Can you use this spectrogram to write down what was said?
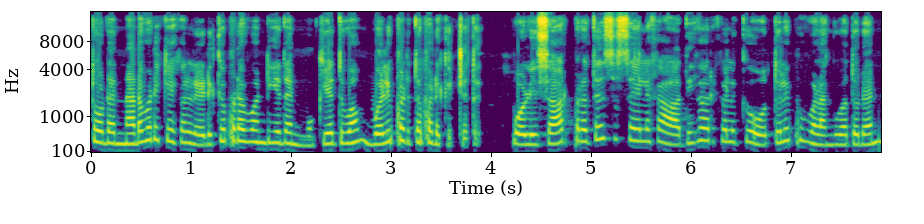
தொடர் நடவடிக்கைகள் எடுக்கப்பட வேண்டியதன் முக்கியத்துவம் வெளிப்படுத்தப்படுகின்றது. போலீசார் பிரதேச செயலக அதிகாரிகளுக்கு ஒத்துழைப்பு வழங்குவதுடன்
